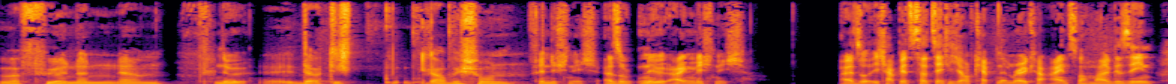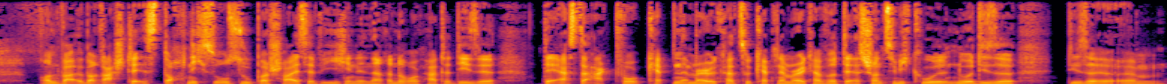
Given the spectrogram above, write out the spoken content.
überführen. Dann ähm, nö, äh, ich glaube ich schon. Finde ich nicht. Also nö, eigentlich nicht. Also ich habe jetzt tatsächlich auch Captain America 1 nochmal gesehen und war überrascht, der ist doch nicht so super scheiße, wie ich ihn in Erinnerung hatte. Diese, der erste Akt, wo Captain America zu Captain America wird, der ist schon ziemlich cool. Nur diese, diese, ähm,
